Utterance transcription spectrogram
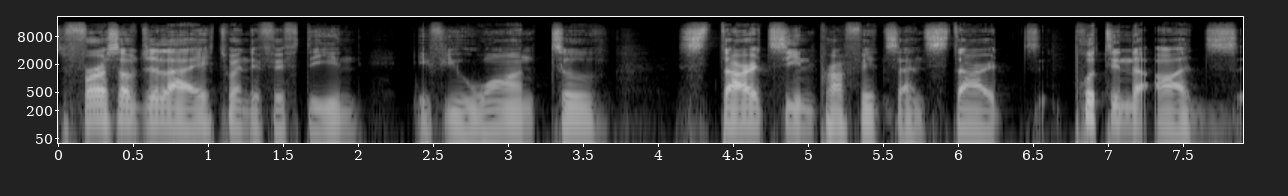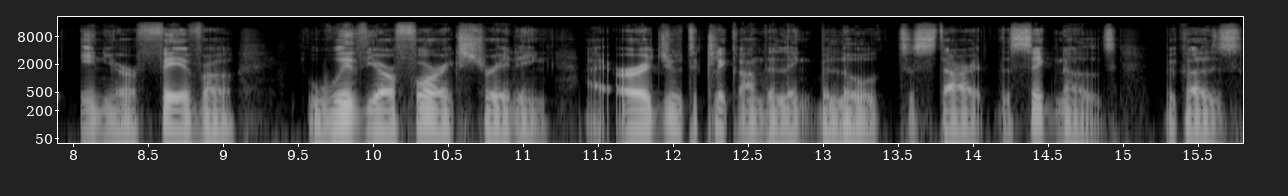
the 1st of July 2015, if you want to start seeing profits and start putting the odds in your favor with your forex trading, I urge you to click on the link below to start the signals because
